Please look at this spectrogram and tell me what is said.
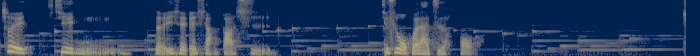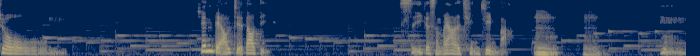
最近的一些想法是。其实我回来之后，就先了解到底是一个什么样的情境吧。嗯嗯嗯，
